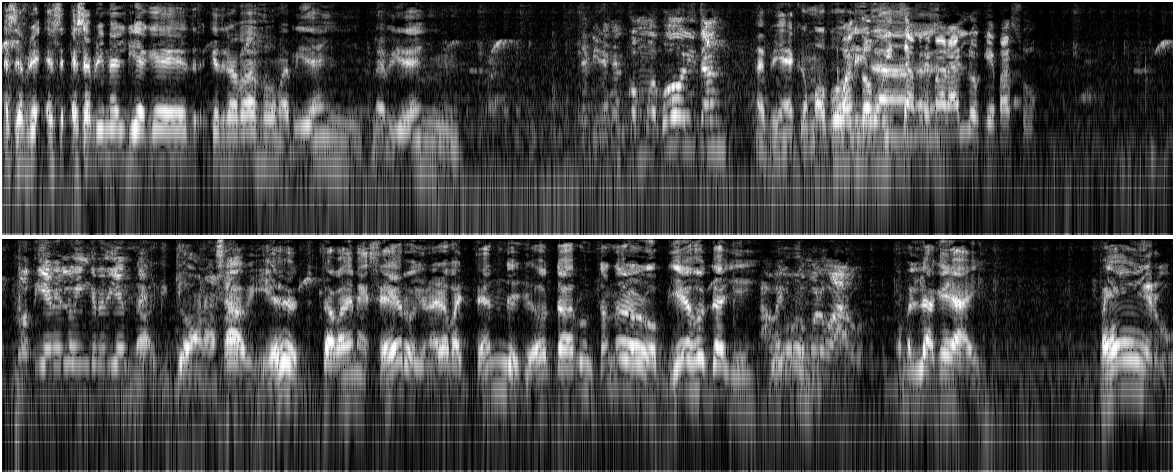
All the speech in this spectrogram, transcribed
Ese, ese, ese primer día que, que trabajo me piden, me piden, Te piden el Cosmopolitan. me piden Cosmopolitan. Cuando fuiste a prepararlo, ¿qué pasó? No tienen los ingredientes. No, yo no sabía, yo estaba de mesero, yo no era bartender, yo estaba preguntándole a los viejos de allí. A ver cómo lo hago. ¿Cómo es la que hay? Pero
